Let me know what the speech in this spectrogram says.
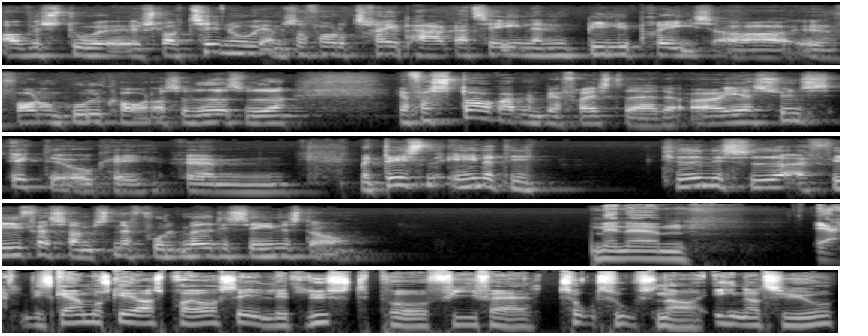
og hvis du øh, slår til nu, jamen, så får du tre pakker til en eller anden billig pris, og øh, får nogle guldkort osv. osv. Jeg forstår godt, at man bliver fristet af det, og jeg synes ikke, det er okay. Øhm, men det er sådan en af de kedelige sider af FIFA, som sådan er fulgt med de seneste år. Men øhm, ja, vi skal jo måske også prøve at se lidt lyst på FIFA 2021.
